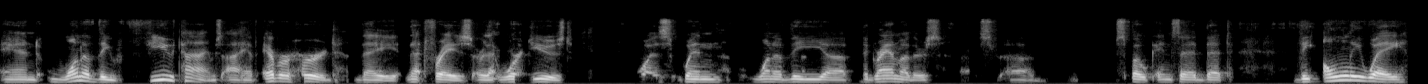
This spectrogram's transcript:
And one of the few times I have ever heard they that phrase or that word used was when one of the uh, the grandmothers uh, spoke and said that the only way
